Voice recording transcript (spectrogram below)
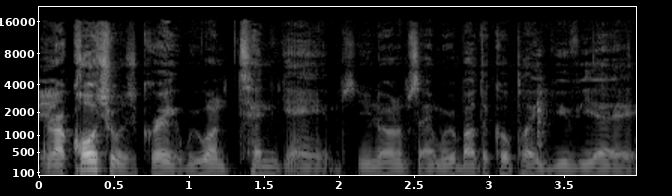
And our culture was great. We won 10 games. You know what I'm saying? We were about to go play UVA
